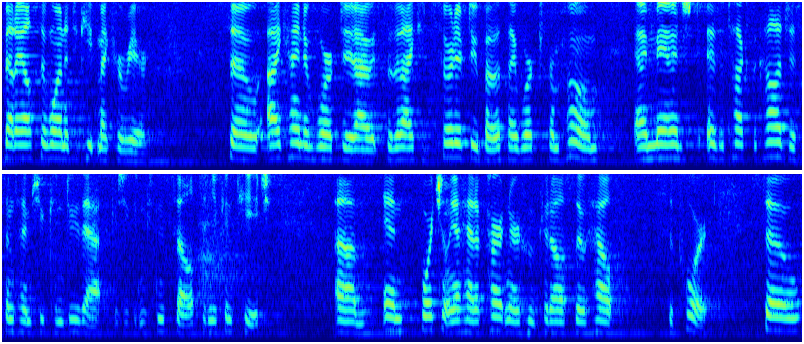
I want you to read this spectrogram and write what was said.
but I also wanted to keep my career. So I kind of worked it out so that I could sort of do both. I worked from home. I managed, as a toxicologist, sometimes you can do that because you can consult and you can teach. Um, and fortunately, I had a partner who could also help support. So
